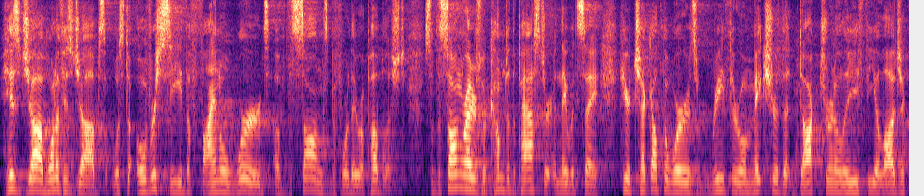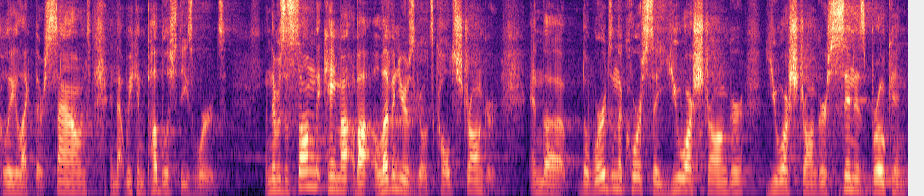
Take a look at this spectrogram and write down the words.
his job, one of his jobs, was to oversee the final words of the songs before they were published. So the songwriters would come to the pastor and they would say, Here, check out the words, read through them, make sure that doctrinally, theologically, like they're sound, and that we can publish these words. And there was a song that came out about 11 years ago. It's called Stronger. And the, the words in the chorus say, You are stronger, you are stronger, sin is broken,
